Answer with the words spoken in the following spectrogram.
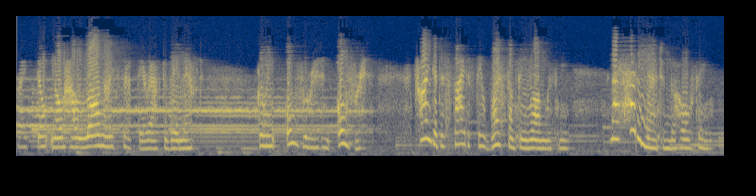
I don't know how long I sat there after they left, going over it and over it, trying to decide if there was something wrong with me. And I had imagined the whole thing.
